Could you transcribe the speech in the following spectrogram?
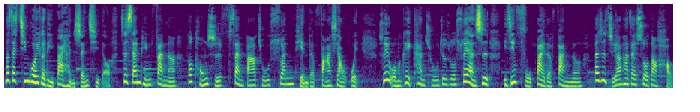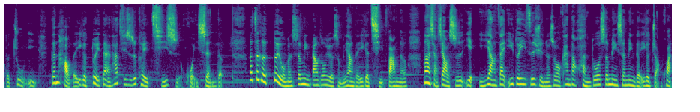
那在经过一个礼拜，很神奇的哦，这三瓶饭呢，都同时散发出酸甜的发酵味。所以我们可以看出，就是说，虽然是已经腐败的饭呢，但是只要它在受到好的注意跟好的一个对待，它其实是可以起死回生的。那这个对我们生命当中有什么样的一个启发呢？那小纪老师也一样，在一对一咨询的时候，看到很多生命生命的一个转换。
